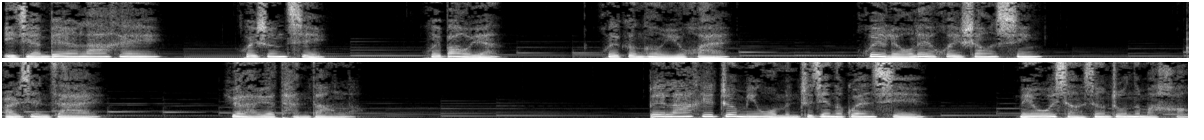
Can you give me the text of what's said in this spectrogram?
以前被人拉黑，会生气，会抱怨，会耿耿于怀，会流泪，会伤心，而现在，越来越坦荡了。被拉黑证明我们之间的关系，没有我想象中那么好。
